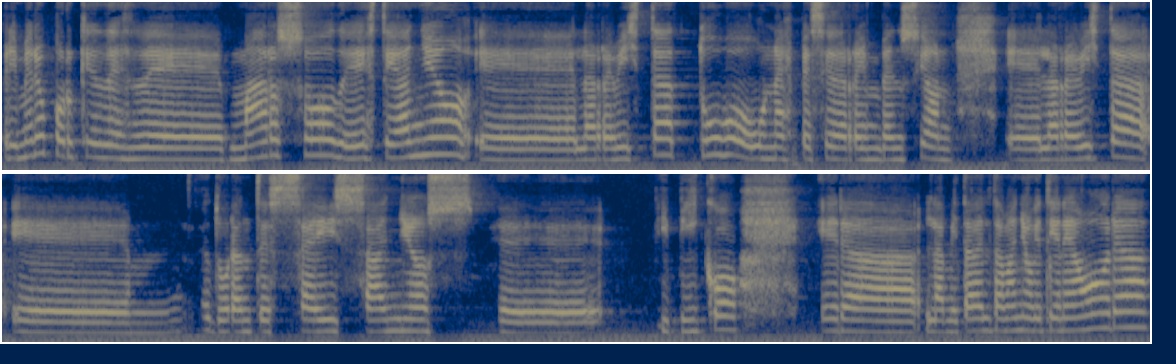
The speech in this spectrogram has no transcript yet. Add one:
Primero porque desde marzo de este año la revista tuvo una especie de reinvención. La revista durante seis años eh, y pico era la mitad del tamaño que tiene ahora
